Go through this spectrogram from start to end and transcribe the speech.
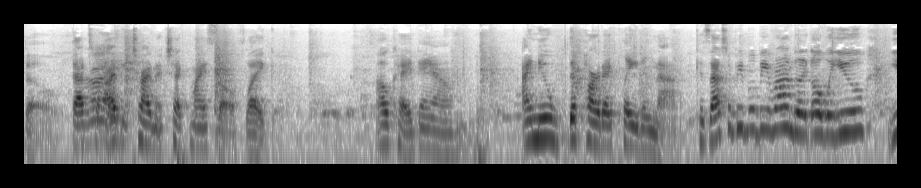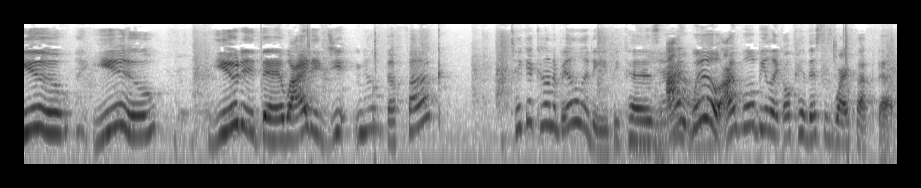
though. that's why I be trying to check myself. Like, okay, damn. I knew the part I played in that because that's what people be wrong. Be like, oh, well, you, you, you, you did that. Why did you? No, the fuck. Take accountability because I will. I will be like, okay, this is where I fucked up.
